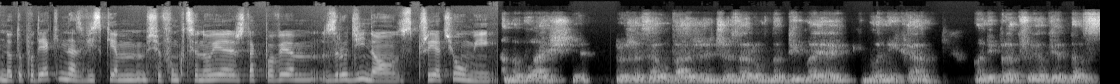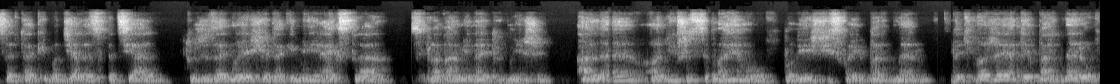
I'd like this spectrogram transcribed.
no to pod jakim nazwiskiem się funkcjonuje, że tak powiem, z rodziną, z przyjaciółmi? No właśnie, proszę zauważyć, że zarówno Dima, jak i Monika, oni pracują w jednostce w takim oddziale specjalnym, który zajmuje się takimi ekstra sprawami najtrudniejszymi. Ale oni wszyscy mają powieści swoich partnerów. Być może ja tych partnerów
